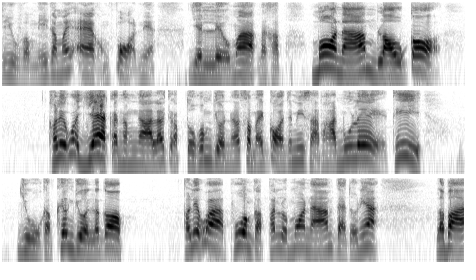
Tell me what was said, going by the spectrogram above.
จะอยู่ฝั่งนี้ทำให้แอร์ของฟอร์ดเนี่ยเย็นเร็วมากนะครับหม้อน้ำเราก็เขาเรียกว่าแยกกันทำงานแล้วกับตัวเครื่องยนต์นะสมัยก่อนจะมีสายพานมูเล่ที่อยู่กับเครื่องยนต์แล้วก็เขาเรียกว่าพ่วงกับพัดลมหม้อน้ำแต่ตัวเนี้ยระบาย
